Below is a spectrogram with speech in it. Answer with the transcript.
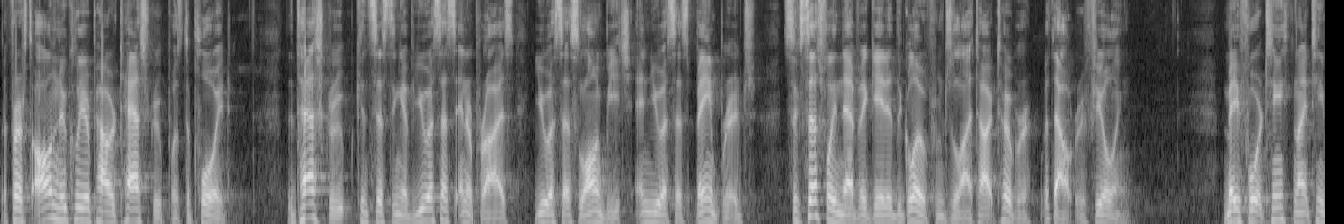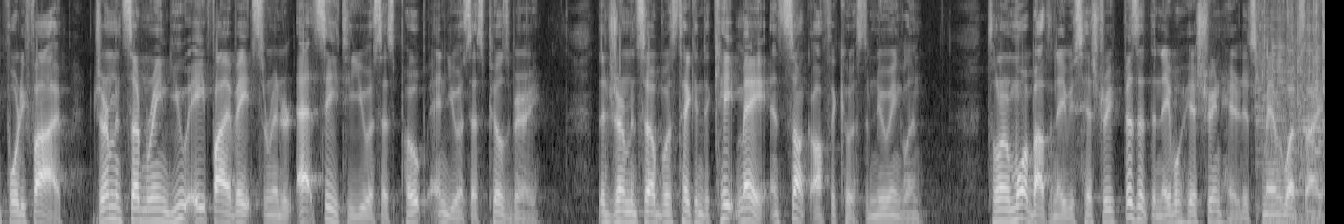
the first all-nuclear powered task group was deployed. The task group, consisting of USS Enterprise, USS Long Beach, and USS Bainbridge, successfully navigated the globe from July to October without refueling. May 14, 1945, German submarine U-858 surrendered at sea to USS Pope and USS Pillsbury. The German sub was taken to Cape May and sunk off the coast of New England. To learn more about the Navy's history, visit the Naval History and Heritage Command website.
